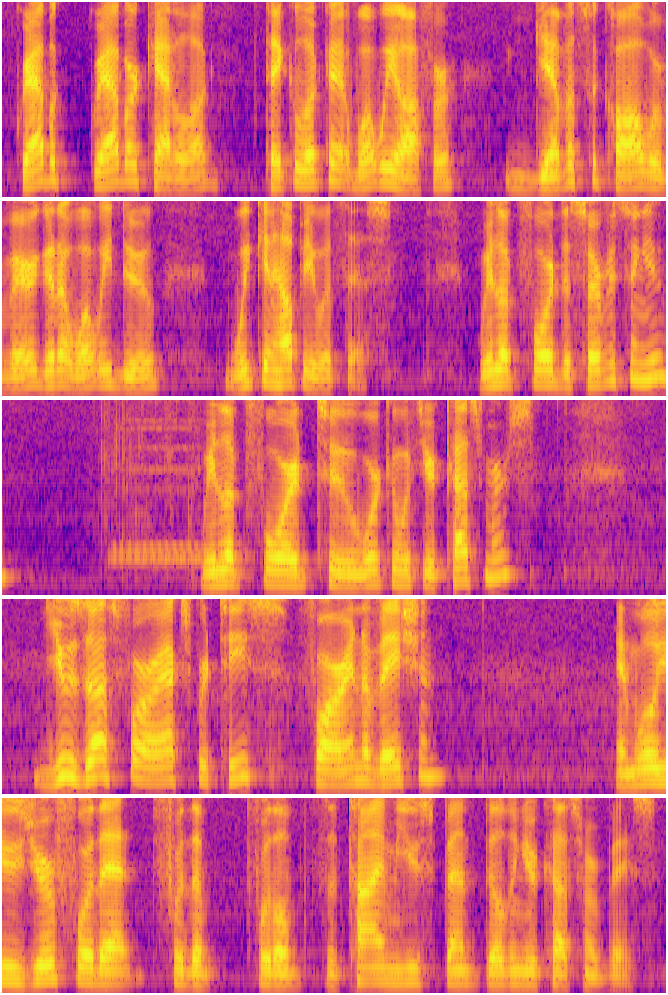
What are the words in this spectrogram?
grab a, grab our catalog, take a look at what we offer, give us a call. We're very good at what we do. We can help you with this. We look forward to servicing you. We look forward to working with your customers. Use us for our expertise, for our innovation, and we'll use you for that for the for the, the time you spent building your customer base.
